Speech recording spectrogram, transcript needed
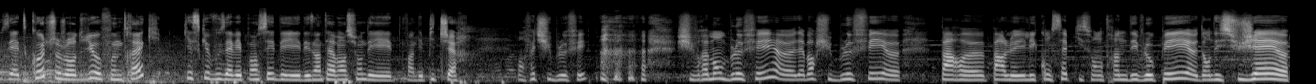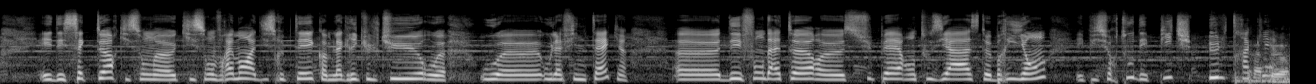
Vous êtes coach aujourd'hui au Phone Truck. Qu'est-ce que vous avez pensé des, interventions des, des pitchers? En fait, je suis bluffée. je suis vraiment bluffée. Euh, d'abord, je suis bluffée euh, par, euh, par les concepts qui sont en train de développer dans des sujets et des secteurs qui sont, qui sont vraiment à disrupter, comme l'agriculture ou, la fintech. des fondateurs super enthousiastes, brillants, et puis surtout des pitchs ultra clairs.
